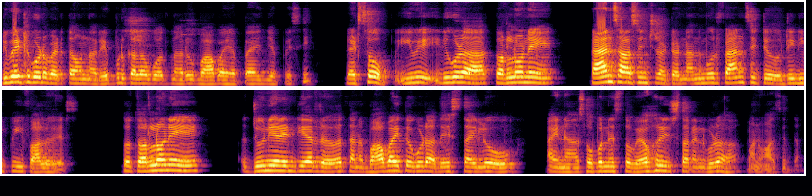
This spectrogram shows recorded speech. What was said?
డిబేట్లు కూడా పెడతా ఉన్నారు. ఎప్పుడు కలవబోతున్నారు బాబాయ్ అబ్బాయి అని చెప్పేసి. లెట్స్ హోప్ ఇవి ఇది కూడా త్వరలోనే ఫ్యాన్స్ ఆశించినట్టు నందమూరి ఫ్యాన్స్ ఇటు టీడీపీ ఫాలోయర్స్. సో త్వరలోనే జూనియర్ ఎన్టీఆర్ తన బాబాయ్తో కూడా అదే స్థాయిలో ఆయన సూపర్నెస్తో వ్యవహరిస్తారని కూడా మనం ఆశిద్దాం.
